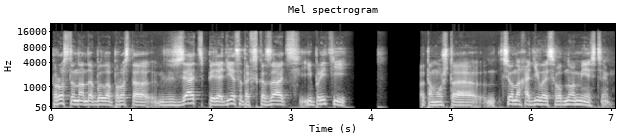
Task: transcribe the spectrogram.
просто надо было просто взять, переодеться, так сказать, и прийти. Потому что все находилось в одном месте.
